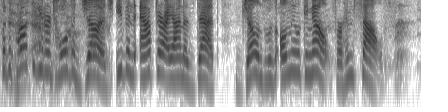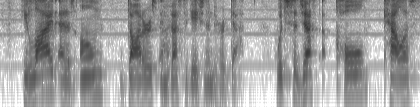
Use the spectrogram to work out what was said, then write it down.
But the prosecutor told the judge even after Aiyana's death, Jones was only looking out for himself. He lied at his own daughter's investigation into her death, which suggests a cold, callous,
